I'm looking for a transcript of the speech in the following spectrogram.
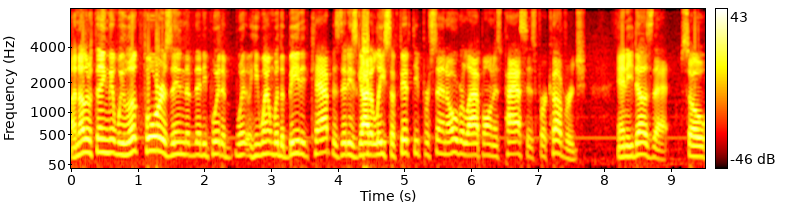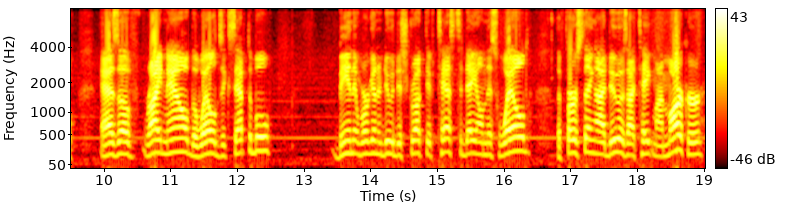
Another thing that we look for is in the, that he put a, he went with a beaded cap is that he's got at least a 50% overlap on his passes for coverage, and he does that. So as of right now, the weld's acceptable. Being that we're going to do a destructive test today on this weld, the first thing I do is I take my marker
